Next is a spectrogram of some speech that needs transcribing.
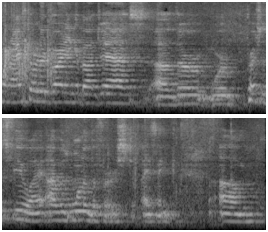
when I started writing about jazz, uh, there were precious few. I, I, was one of the first, I think. Um,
